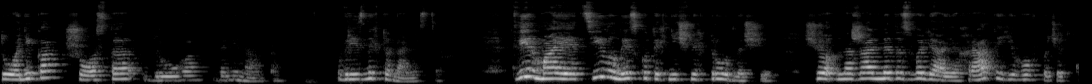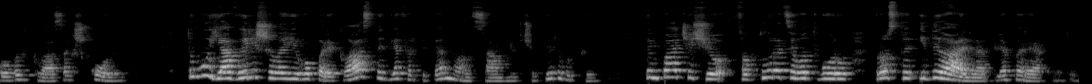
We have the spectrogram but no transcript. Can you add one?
тоніка, шоста, друга, домінанта в різних тональностях. Твір має цілу низку технічних труднощів, що, на жаль, не дозволяє грати його в початкових класах школи. Тому я вирішила його перекласти для фортепіанного ансамблю в чотири роки. Тим паче, що фактура цього твору просто ідеальна для перекладу.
